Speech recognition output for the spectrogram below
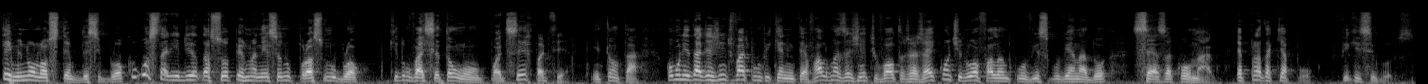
terminou o nosso tempo desse bloco. Eu gostaria de, da sua permanência no próximo bloco, que não vai ser tão longo. Pode ser? Pode ser. Então tá. Comunidade, a gente vai para um pequeno intervalo, mas a gente volta já já e continua falando com o vice-governador César Colnago. É para daqui a pouco. Fiquem seguros.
